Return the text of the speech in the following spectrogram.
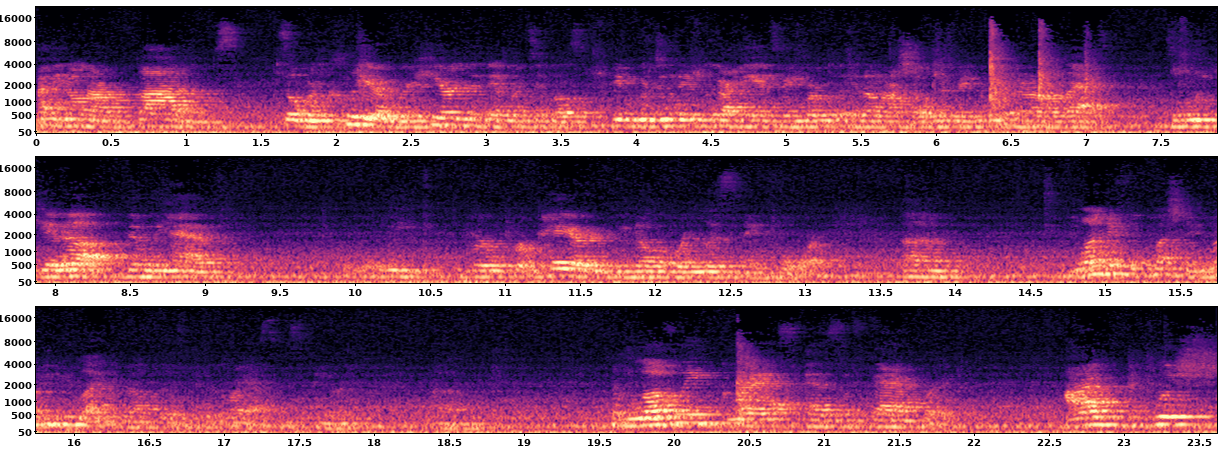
I mean, on our bottoms, so we're clear, we're hearing the different tempos. Maybe we're doing it with our hands, maybe we're putting it on our shoulders, maybe we're putting it on our laps. When we get up, then we have, we, we're prepared, we know what we're listening for. Um, wonderful question. What do you like about the, the? Um, lovely grass as a fabric. I wished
